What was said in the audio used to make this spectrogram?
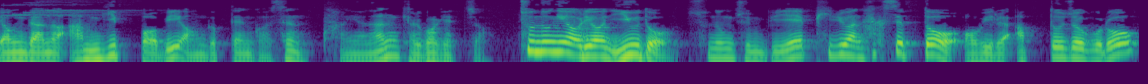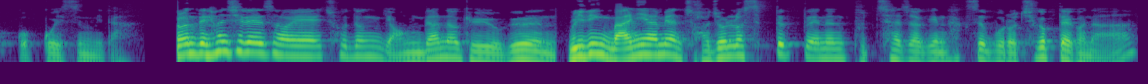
영단어 암기법이 언급된 것은 당연한 결과겠죠. 수능이 어려운 이유도 수능 준비에 필요한 학습도 어휘를 압도적으로 꼽고 있습니다. 그런데 현실에서의 초등 영단어 교육은 reading 많이 하면 저절로 습득되는 부차적인 학습으로 취급되거나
